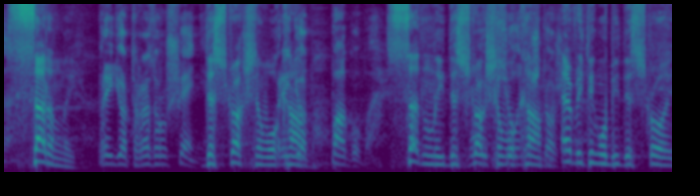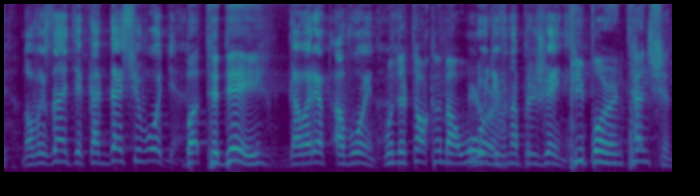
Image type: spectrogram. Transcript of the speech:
suddenly придет разрушение, destruction will come. придет пагуба. Suddenly destruction will всё come. уничтожено. Everything will be destroyed. Но вы знаете, когда сегодня But today, говорят о войнах, when they're talking about war, люди в напряжении, people are in tension.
